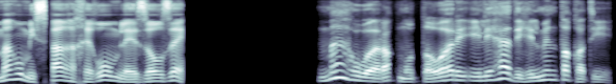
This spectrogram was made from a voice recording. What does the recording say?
מהו מספר החירום לאזור זה? ما هو رقم الطوارئ لهذه المنطقة؟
